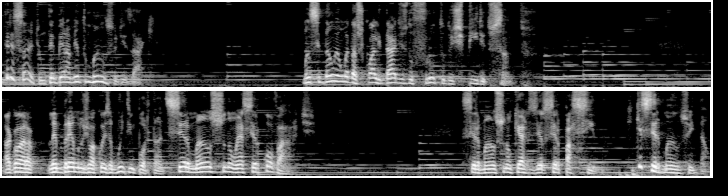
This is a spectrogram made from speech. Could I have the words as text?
Interessante, um temperamento manso de Isaac. Mansidão é uma das qualidades do fruto do Espírito Santo. Agora, lembremos de uma coisa muito importante: ser manso não é ser covarde. Ser manso não quer dizer ser passivo. O que é ser manso, então?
